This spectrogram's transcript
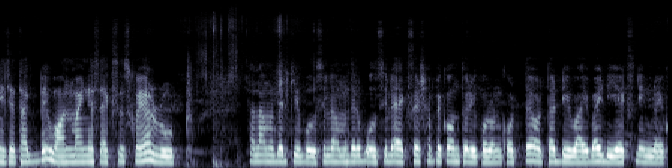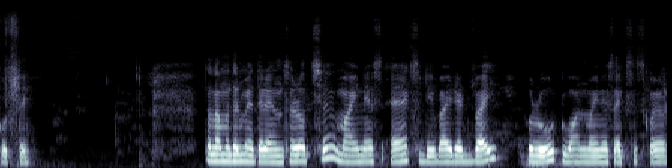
নিচে থাকবে one minus x square root তাহলে আমাদের কি বলছিল? আমাদের বলছিল এক্সের সাপেক্ষে অন্তরীকরণ করতে, অর্থাৎ ডিওয়াই বাই ডিএক্স নির্ণয় করতে। তাহলে আমাদের ম্যাথের অ্যান্সার হচ্ছে minus x divided by root one minus x square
